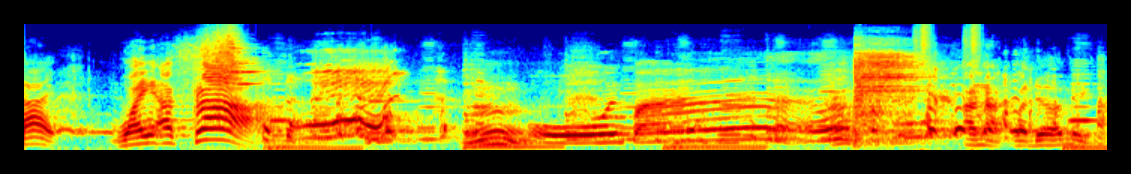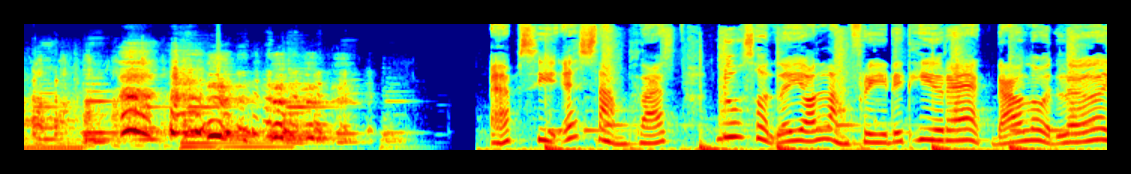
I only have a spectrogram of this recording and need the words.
ได้ ไวอากร้าอืมโอ้ยป้า เอาหนักกว่าเดิมอีก แอป CS 3 Plus ดูสดและย้อนหลังฟรีได้ที่แรกดาวน์โหลดเลย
